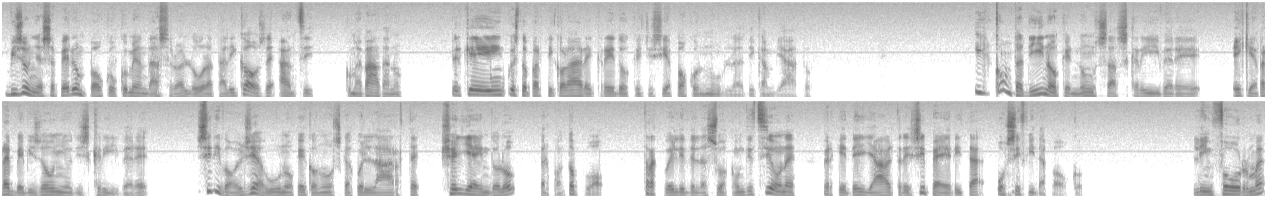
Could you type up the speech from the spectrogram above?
bisogna sapere un poco come andassero allora tali cose, anzi, come vadano, perché in questo particolare credo che ci sia poco o nulla di cambiato. Il contadino che non sa scrivere e che avrebbe bisogno di scrivere, si rivolge a uno che conosca quell'arte, scegliendolo, per quanto può, tra quelli della sua condizione, perché degli altri si perita o si fida poco. L'informa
